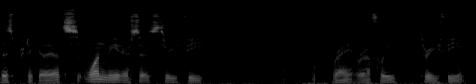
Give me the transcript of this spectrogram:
this particular that's 1 meter so it's 3 feet right? Roughly 3 feet.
